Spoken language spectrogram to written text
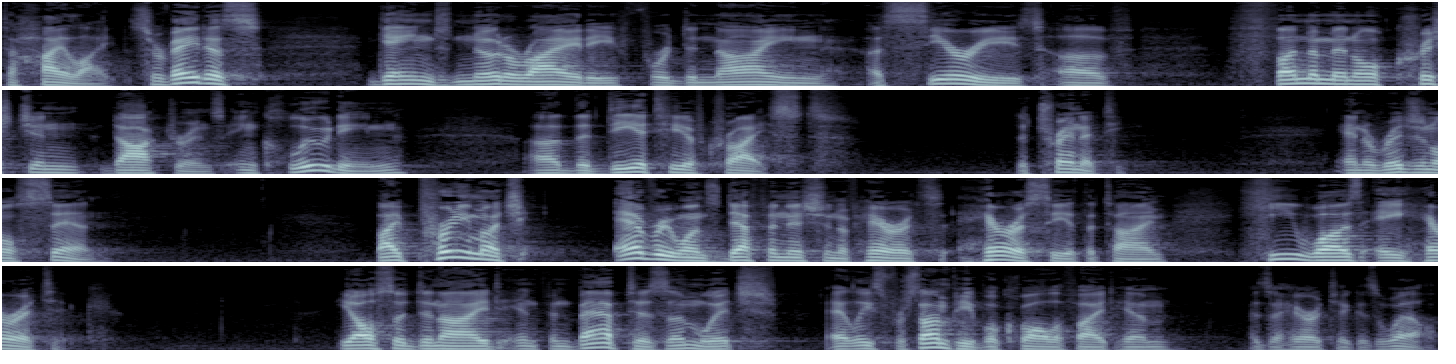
to highlight. Servetus gained notoriety for denying a series of fundamental Christian doctrines, including uh, the deity of Christ, the Trinity, and original sin. By pretty much everyone's definition of heresy at the time, he was a heretic. He also denied infant baptism, which, at least for some people, qualified him as a heretic as well.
